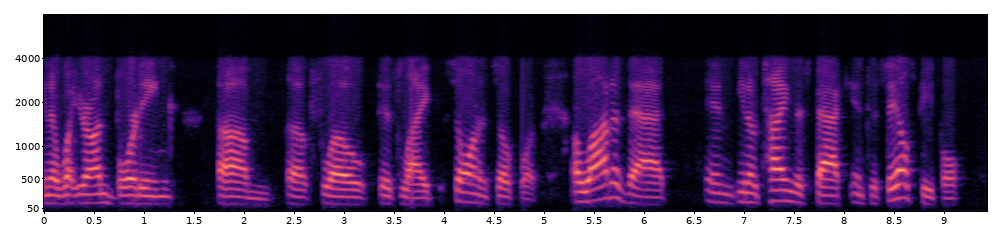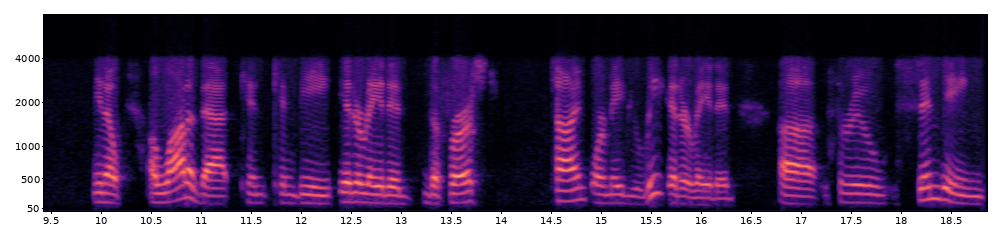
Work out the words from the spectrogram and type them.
you know, what your onboarding um, uh, flow is like, so on and so forth. A lot of that, and you know, tying this back into salespeople, you know, a lot of that can can be iterated the first time, or maybe reiterated uh, through sending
